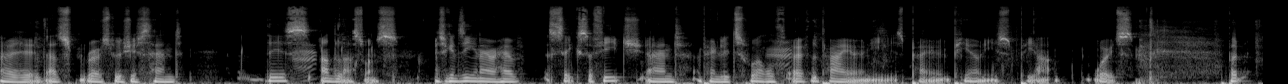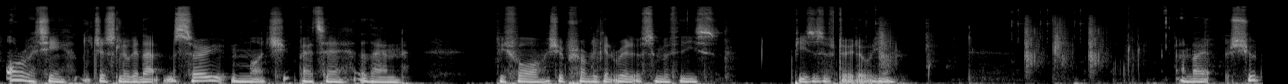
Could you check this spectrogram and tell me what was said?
Uh, that's rose bushes and these are the last ones. As you can see now I have 6 of each and apparently 12 of the peonies, peonies, PR words. But already, just look at that, so much better than before. I should probably get rid of some of these pieces of dirt over here. And I should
